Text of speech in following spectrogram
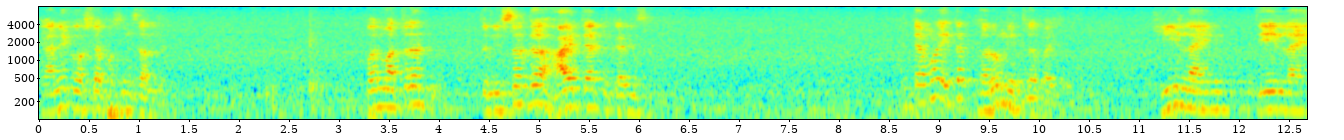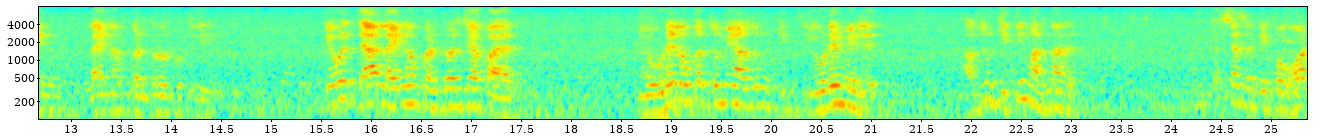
हे अनेक वर्षापासून चाललंय. पण मात्र निसर्ग हाय त्या ठिकाणीच त्यामुळे एकदा ठरवून घेतलं पाहिजे. ही लाईन ती लाईन लाईन ऑफ कंट्रोल कुठली? केवळ त्या लाईन ऑफ कंट्रोलच्या पायात. एवढे लोक तुम्ही अजून किती एवढे मेलेत अजून किती मरणार आहेत? कशासाठी? फॉर वॉट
